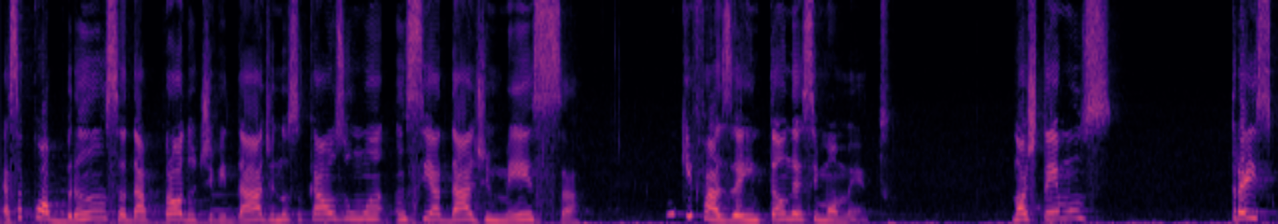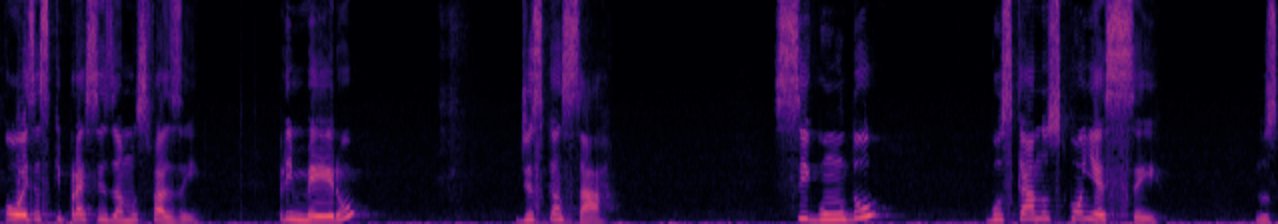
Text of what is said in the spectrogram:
Essa cobrança da produtividade nos causa uma ansiedade imensa. O que fazer então nesse momento? Nós temos três coisas que precisamos fazer. Primeiro, descansar. Segundo, buscar nos conhecer, nos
